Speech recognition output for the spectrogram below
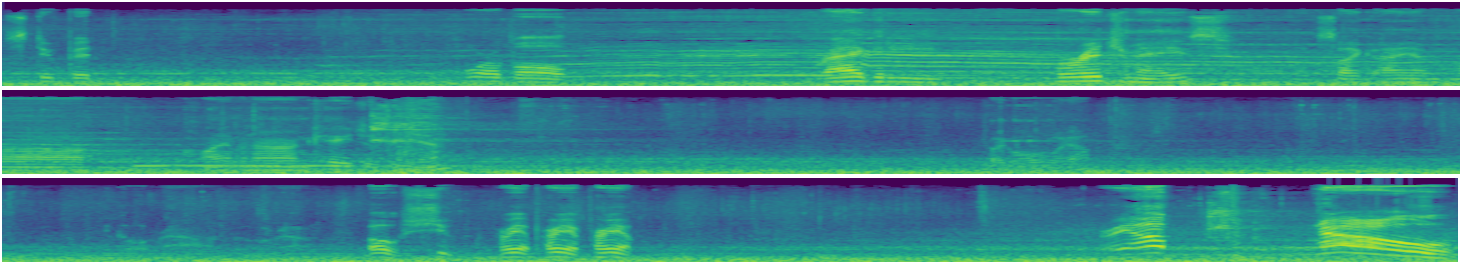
stupid, horrible, raggedy bridge maze. Looks like I am, uh, climbing on cages again. If I go all the way up. Me go around, go around. Oh, shoot. Hurry up, hurry up, hurry up. Hurry up! No!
